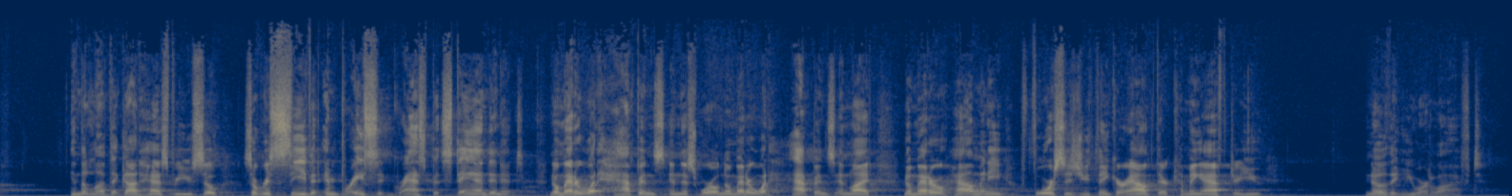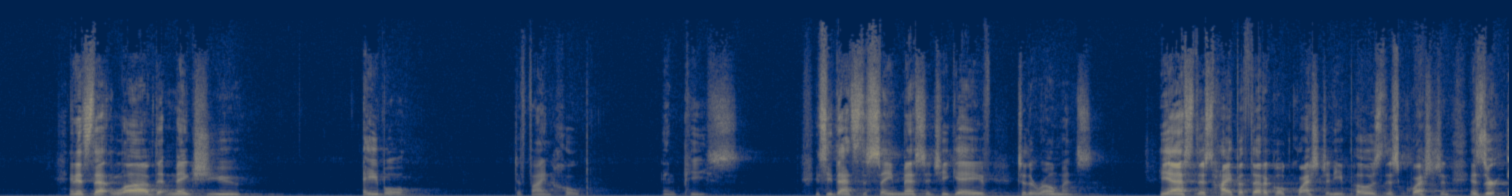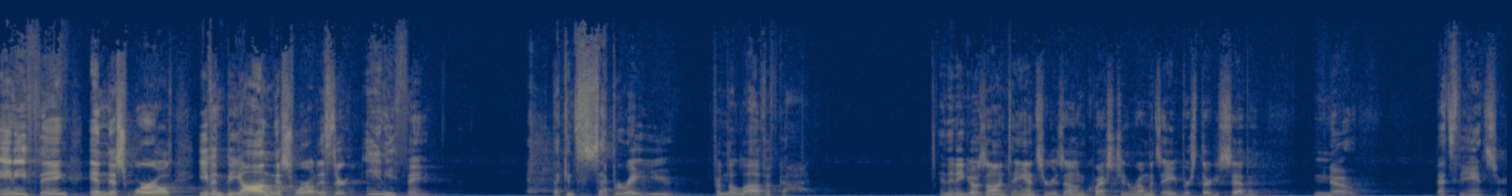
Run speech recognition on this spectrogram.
in the love that God has for you. So, so receive it, embrace it, grasp it, stand in it. No matter what happens in this world, no matter what happens in life, no matter how many forces you think are out there coming after you, know that you are loved. And it's that love that makes you able to find hope and peace. You see, that's the same message he gave to the Romans. He asked this hypothetical question. He posed this question Is there anything in this world, even beyond this world, is there anything that can separate you from the love of God? And then he goes on to answer his own question, Romans 8, verse 37. No. That's the answer.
